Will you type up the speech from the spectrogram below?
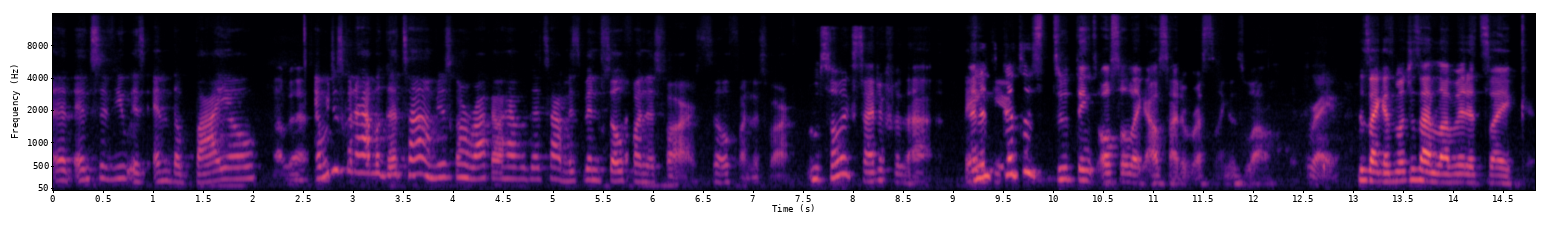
an interview is in the bio. And we're just gonna have a good time. We're just gonna rock out, have a good time. It's been so fun this far. So fun this far. I'm so excited for that. Thank and it's you. good to do things also like outside of wrestling as well. Right. Because like as much as I love it, it's like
